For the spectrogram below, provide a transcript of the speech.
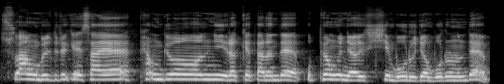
수학 물들이 계사의 평균이 이렇게 따는데 보평균 역시 모르죠. 모르는데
